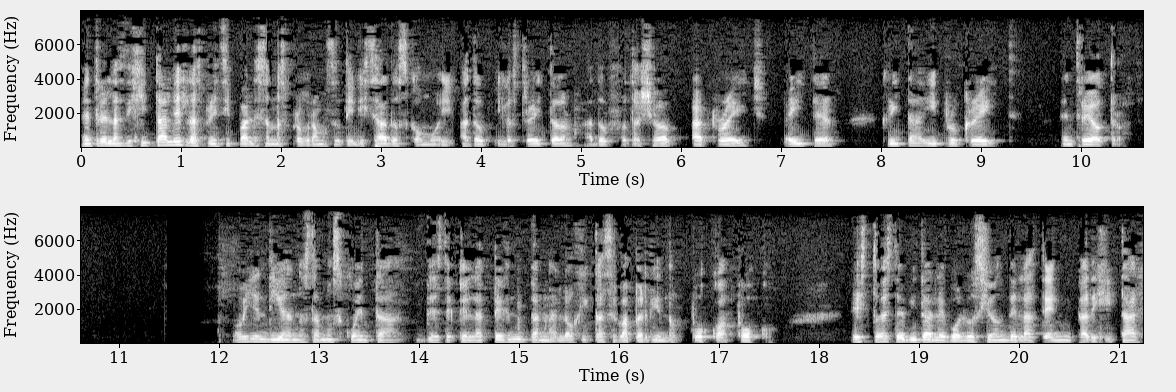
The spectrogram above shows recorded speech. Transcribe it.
Entre las digitales, las principales son los programas utilizados como Adobe Illustrator, Adobe Photoshop, ArtRage, Painter, Y Procreate, entre otros. Hoy en día nos damos cuenta desde que la técnica analógica se va perdiendo poco a poco. Esto es debido a la evolución de la técnica digital.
